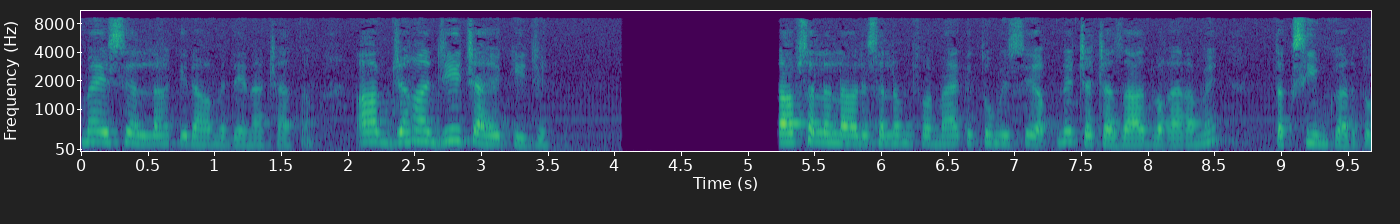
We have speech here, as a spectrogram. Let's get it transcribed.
میں اسے اللہ کی راہ میں دینا چاہتا ہوں۔ آپ جہاں جی چاہے کیجیے تو آپ صلی اللہ علیہ وسلم نے فرمایا کہ تم اسے اپنے چچا زاد وغیرہ میں تقسیم کر دو۔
